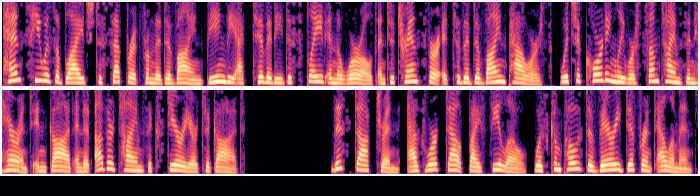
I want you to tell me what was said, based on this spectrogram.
Hence he was obliged to separate from the divine being the activity displayed in the world and to transfer it to the divine powers, which accordingly were sometimes inherent in God and at other times exterior to God. This doctrine, as worked out by Philo, was composed of very different elements,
